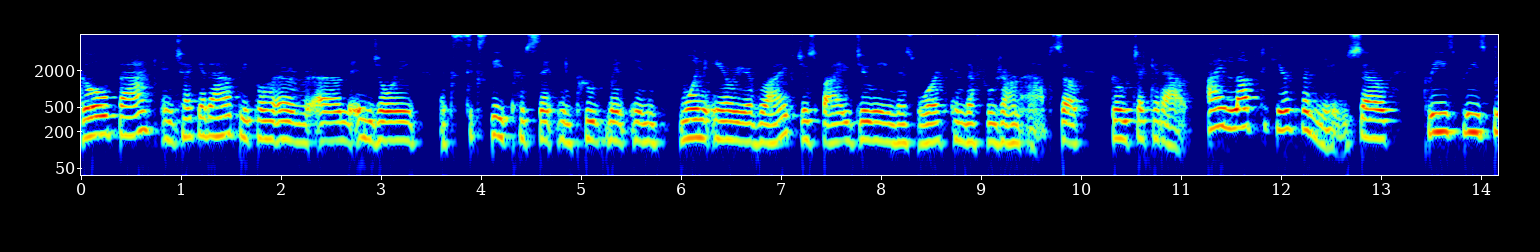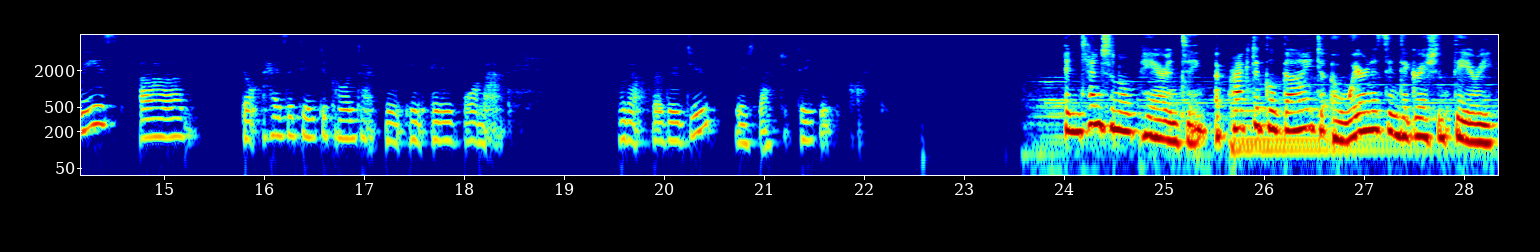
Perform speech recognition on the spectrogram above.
go back and check it out. People are um, enjoying like 60% improvement in one area of life just by doing this work in the Foojan app. So go check it out. I love to hear from you. So please, please, please uh, don't hesitate to contact me in any format. Without further ado, here's Dr. David Clarke. Intentional Parenting, a practical guide to awareness integration theory,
